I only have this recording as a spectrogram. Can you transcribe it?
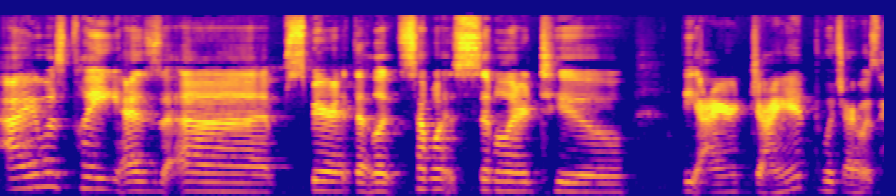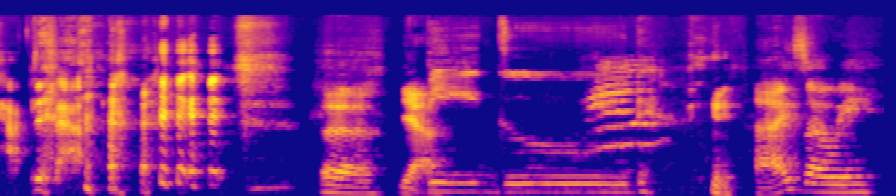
I was playing as a spirit that looked somewhat similar to the Iron Giant, which I was happy about. uh, yeah. Be good. Hi, Zoe.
